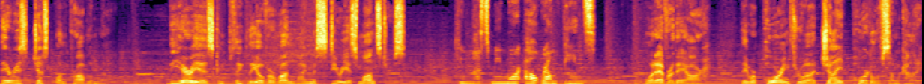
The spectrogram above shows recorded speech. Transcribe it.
There is just one problem, though. The area is completely overrun by mysterious monsters. You must mean more Outrealm fiends. Whatever they are, they were pouring through a giant portal of some kind.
